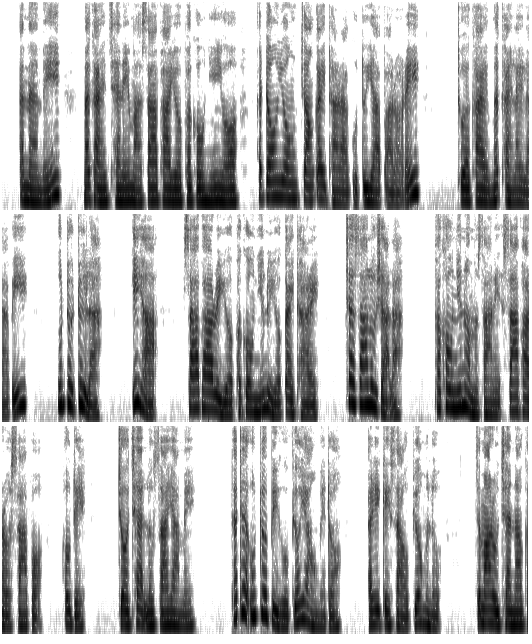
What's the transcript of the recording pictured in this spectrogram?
။အမှန်ပဲမက်ခိုင်ခြံထဲမှာစားဖားရောဖကုံညင်းရောအတုံးယုံကြောင်ကြိုက်ထားတာကိုတွေ့ရပါတော့တယ်။ထိုအခိုင်မက်ခိုင်လိုက်လာပြီ။ဥတုတွေ့လား။အေးဟာစားဖားတွေရောဖကုံညင်းတွေရောကြိုက်ထားတယ်။ချက်စားလို့ရလား။ဖခုံညင်းတော်မစားနဲ့စားဖားတော့စားပေါ့ဟုတ်တယ် ကြော်ချက်လှုပ်စားရမယ်တတ်တဲ့ဥတွပီကိုပြောရအောင်မယ်တော့အဲ့ဒီကိစ္စကိုပြောမလို့ကျမတို့ခြံနောက်က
